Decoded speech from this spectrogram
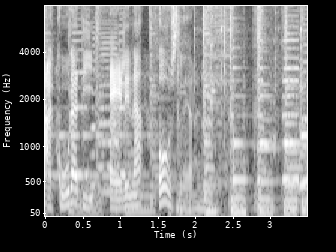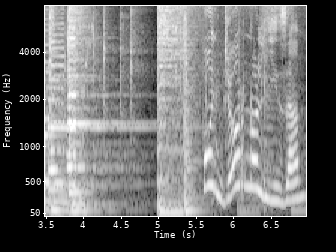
a cura di Elena Osler. Buongiorno Lisa.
